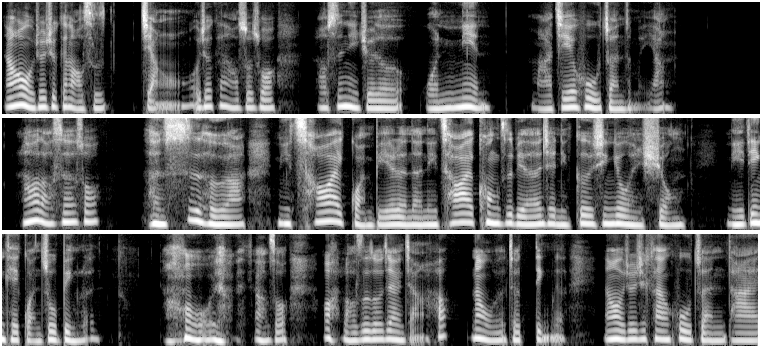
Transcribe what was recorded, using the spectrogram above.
然后我就去跟老师讲哦，我就跟老师说，老师你觉得我念马街护专怎么样？然后老师就说。很适合啊！你超爱管别人的，你超爱控制别人，而且你个性又很凶，你一定可以管住病人。然后我就想说，哇，老师都这样讲，好，那我就定了。然后我就去看护专，他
